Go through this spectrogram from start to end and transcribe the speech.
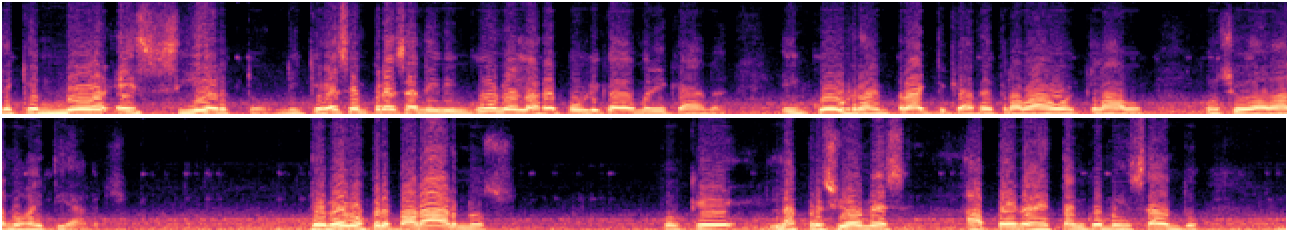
de que no es cierto ni que esa empresa ni ninguna en la República Dominicana incurra en prácticas de trabajo esclavo con ciudadanos haitianos. Debemos prepararnos porque las presiones apenas están comenzando,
